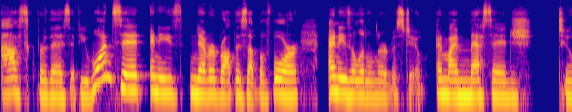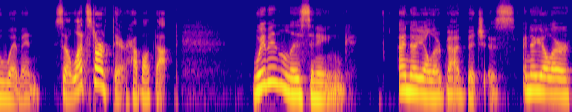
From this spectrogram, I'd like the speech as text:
ask for this if he wants it and he's never brought this up before and he's a little nervous too. And my message to women. So let's start there. How about that? Women listening, I know y'all are bad bitches. I know y'all are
